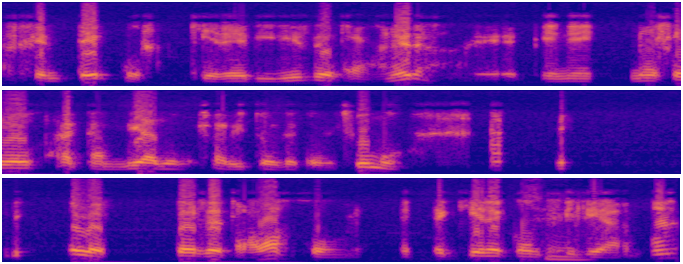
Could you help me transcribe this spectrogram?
la gente pues quiere vivir de otra manera, eh, tiene no solo ha cambiado los hábitos de consumo, los de trabajo, la gente quiere conciliar más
